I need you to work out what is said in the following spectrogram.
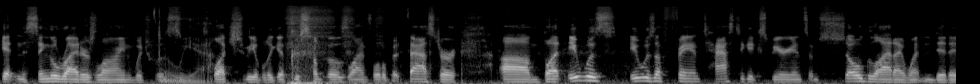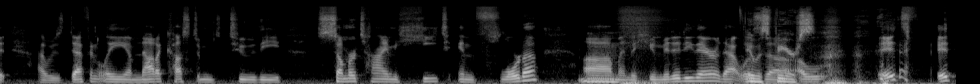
get in a single rider's line, which was Oh, yeah. clutch to be able to get through some of those lines a little bit faster. Um, but it was it was a fantastic experience. I'm so glad I went and did it. I was definitely I'm not accustomed to the summertime heat in Florida um, and the humidity there. That was Mm. It was uh, a- fierce. it's it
